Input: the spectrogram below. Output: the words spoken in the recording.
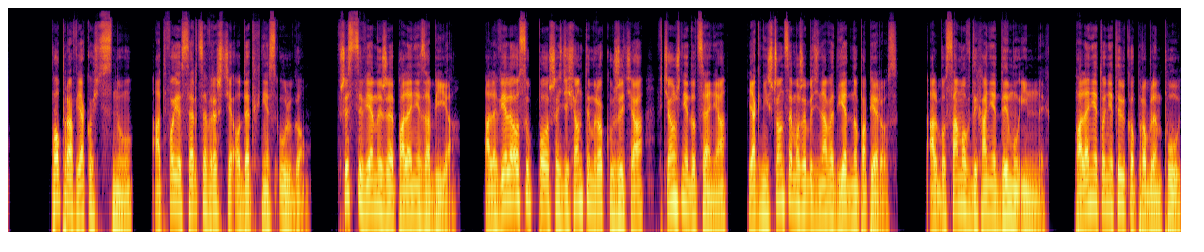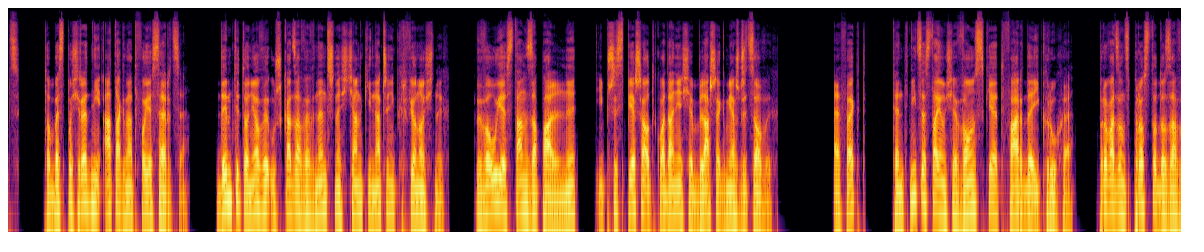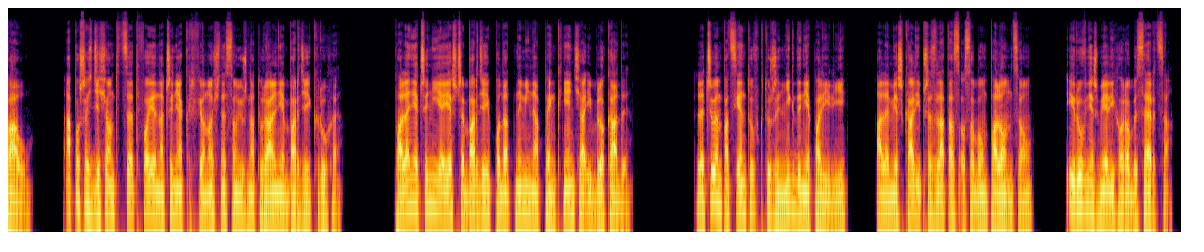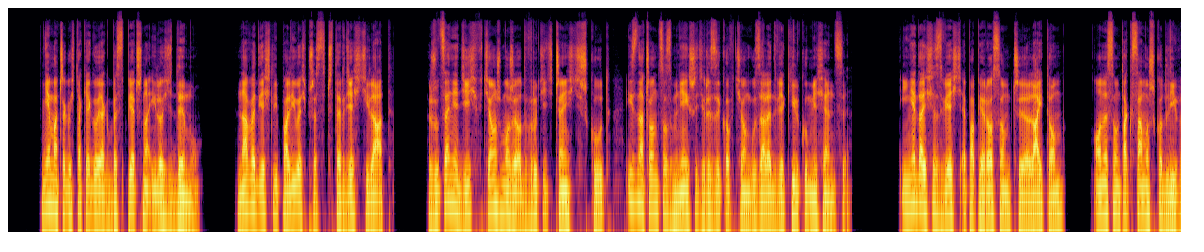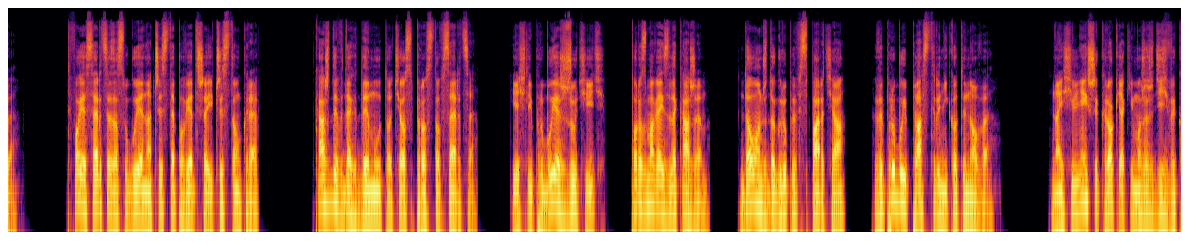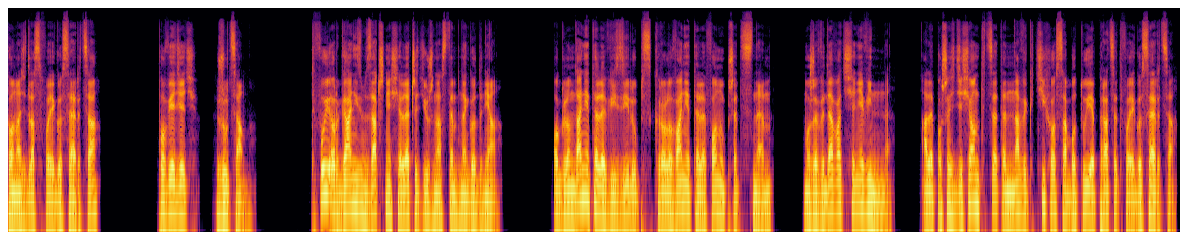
Popraw jakość snu, a twoje serce wreszcie odetchnie z ulgą. Wszyscy wiemy, że palenie zabija, ale wiele osób po 60 roku życia wciąż nie docenia, jak niszczące może być nawet jedno papieros, albo samo wdychanie dymu innych. Palenie to nie tylko problem płuc, to bezpośredni atak na twoje serce. Dym tytoniowy uszkadza wewnętrzne ścianki naczyń krwionośnych, wywołuje stan zapalny i przyspiesza odkładanie się blaszek miażdżycowych. Efekt? Tętnice stają się wąskie, twarde i kruche, prowadząc prosto do zawału, a po sześćdziesiątce twoje naczynia krwionośne są już naturalnie bardziej kruche. Palenie czyni je jeszcze bardziej podatnymi na pęknięcia i blokady. Leczyłem pacjentów, którzy nigdy nie palili, ale mieszkali przez lata z osobą palącą i również mieli choroby serca. Nie ma czegoś takiego jak bezpieczna ilość dymu. Nawet jeśli paliłeś przez 40 lat, rzucenie dziś wciąż może odwrócić część szkód i znacząco zmniejszyć ryzyko w ciągu zaledwie kilku miesięcy. I nie daj się zwieść e-papierosom czy lightom, one są tak samo szkodliwe. Twoje serce zasługuje na czyste powietrze i czystą krew. Każdy wdech dymu to cios prosto w serce. Jeśli próbujesz rzucić, porozmawiaj z lekarzem. Dołącz do grupy wsparcia, wypróbuj plastry nikotynowe. Najsilniejszy krok, jaki możesz dziś wykonać dla swojego serca? Powiedzieć: rzucam. Twój organizm zacznie się leczyć już następnego dnia. Oglądanie telewizji lub scrollowanie telefonu przed snem może wydawać się niewinne, ale po sześćdziesiątce ten nawyk cicho sabotuje pracę twojego serca.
